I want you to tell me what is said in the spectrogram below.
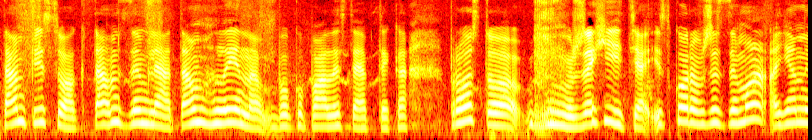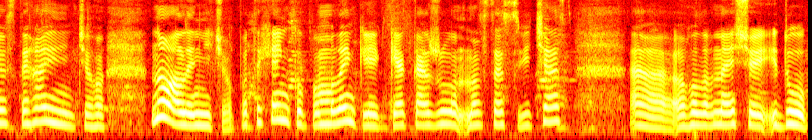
Там пісок, там земля, там глина, бо купали септика. Просто пф, жахіття. І скоро вже зима, а я не встигаю нічого. Ну, але нічого, потихеньку, помаленьку, як я кажу, на все свій час. Е, Головне, що йду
